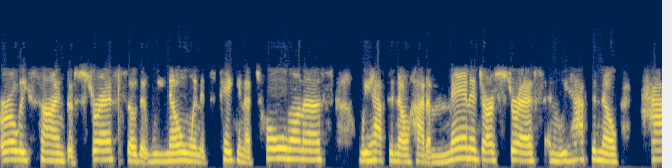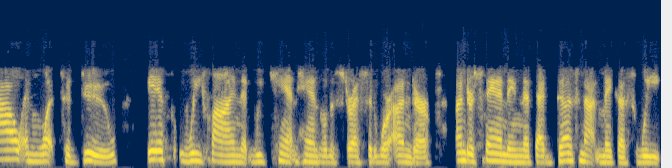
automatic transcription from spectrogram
early signs of stress so that we know when it's taking a toll on us. We have to know how to manage our stress and we have to know how and what to do if we find that we can't handle the stress that we're under, understanding that that does not make us weak,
